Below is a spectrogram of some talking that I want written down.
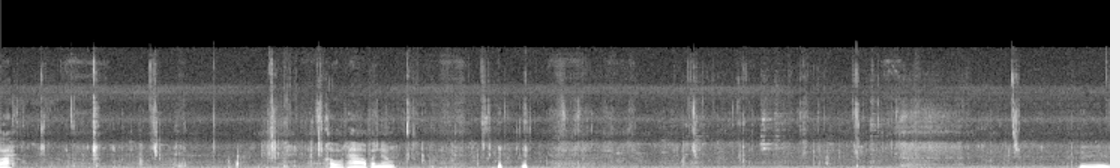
บ้าเขาท่าปะยังอืม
